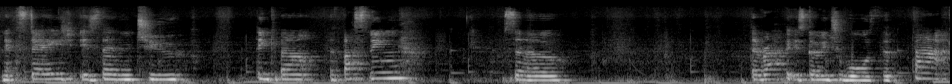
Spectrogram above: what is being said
Next stage is then to think about the fastening. So the wrap is going towards the back.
